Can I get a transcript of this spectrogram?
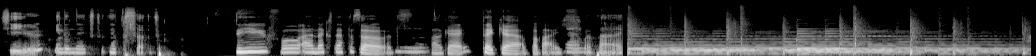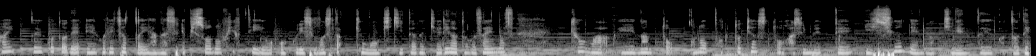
see you in the next episode. See you for our next episode. Mm. Okay, take care. Bye bye. Yeah, bye ことで、英語でちょっといい話、エピソード50をお送りしました。今日もお聞きいただきありがとうございます。今日は、えーなんとこのポッドキャストを始めて1周年の記念ということで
